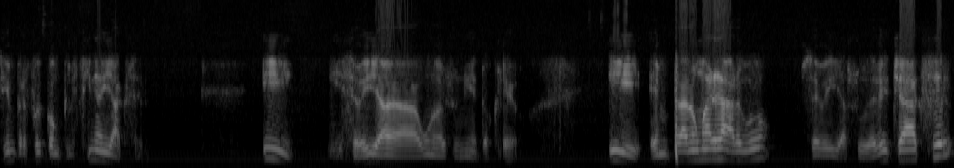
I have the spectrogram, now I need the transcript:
siempre fue con Cristina y Axel. Y y se veía a uno de sus nietos, creo. Y en plano más largo se veía a su derecha Axel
